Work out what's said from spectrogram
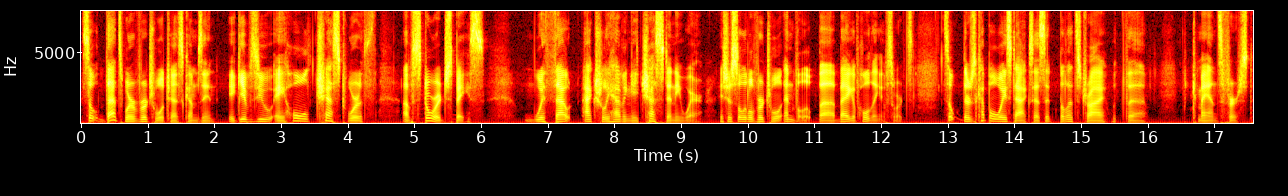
So that's where virtual chest comes in. It gives you a whole chest worth of storage space without actually having a chest anywhere. It's just a little virtual envelope, a bag of holding of sorts. So there's a couple ways to access it, but let's try with the commands first.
